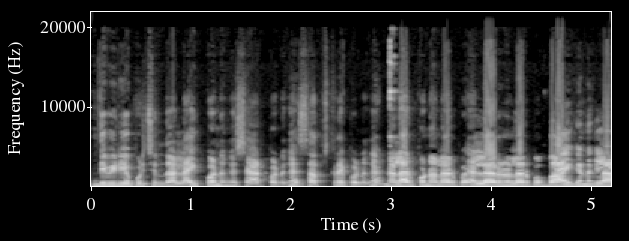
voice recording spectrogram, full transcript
இந்த வீடியோ பிடிச்சிருந்தா லைக் பண்ணுங்கள் ஷேர் பண்ணுங்கள் சப்ஸ்கிரைப் பண்ணுங்கள் நல்லா இருப்போம் நல்லா இருப்போம். எல்லாரும் நல்லா இருப்போம். பாய் கண்ணுங்களா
